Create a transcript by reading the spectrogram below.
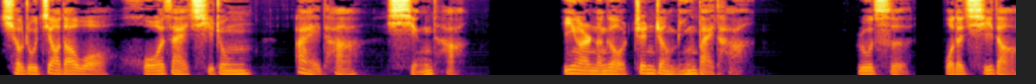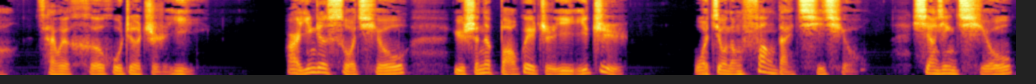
求主教导我。活在其中，爱他，行他，因而能够真正明白他。如此，我的祈祷才会合乎这旨意，而因这所求与神的宝贵旨意一致，我就能放胆祈求，相信求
